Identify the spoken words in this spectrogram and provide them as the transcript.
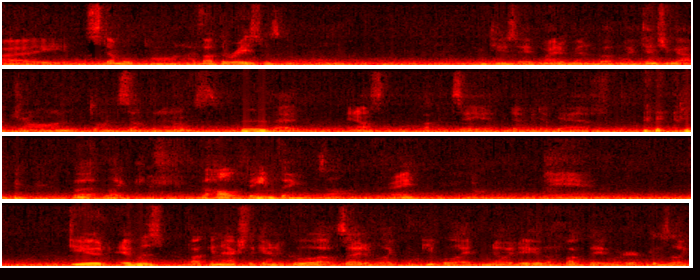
I stumbled upon. I thought the race was going on on Tuesday. It might have been, but my attention got drawn towards something else. Mhm. That, and I'll s- fucking say it, WWF. but like, the Hall of Fame thing was on, right? And dude, it was fucking actually kind of cool outside of like the people I had no idea who the fuck they were because like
